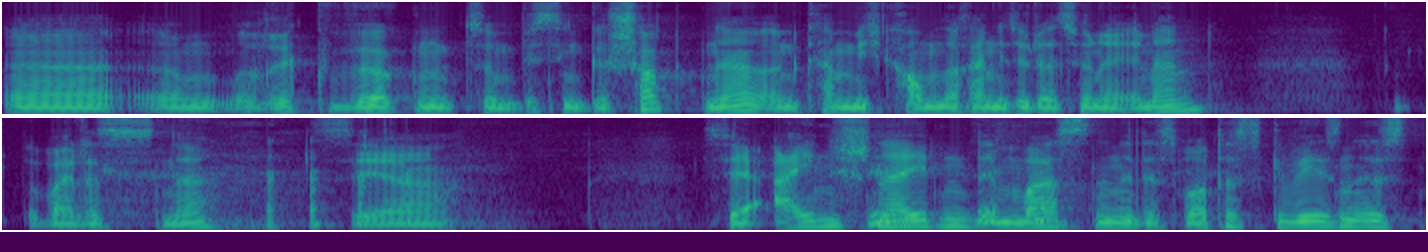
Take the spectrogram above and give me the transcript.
äh, ähm, rückwirkend so ein bisschen geschockt, ne? Und kann mich kaum noch an die Situation erinnern, weil das ne, sehr, sehr einschneidend im wahrsten Sinne des Wortes gewesen ist.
